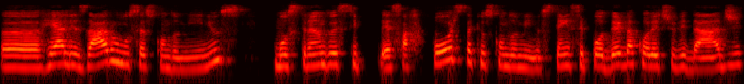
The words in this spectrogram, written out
uh, realizaram nos seus condomínios mostrando esse, essa força que os condomínios têm, esse poder da coletividade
